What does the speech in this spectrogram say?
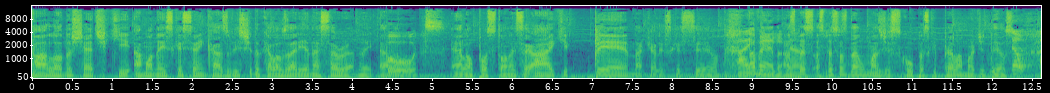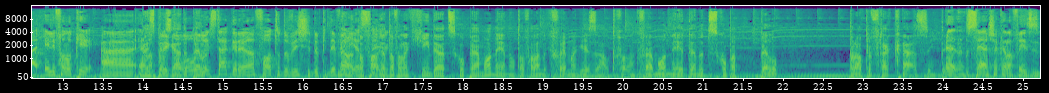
Falou no chat que a Monet esqueceu em casa o vestido que ela usaria nessa runway. Ela, Putz. ela postou nessa. Ai, que pena que ela esqueceu. Ai, tá vendo? As, pe- as pessoas dão umas desculpas que, pelo amor de Deus. Não, ele falou que a, ela Mas obrigado postou pelo- no Instagram a foto do vestido que Não, deveria eu tô, fal- ser. eu tô falando que quem deu a desculpa é a Monet, não tô falando que foi Manguezal, tô falando que foi a Monet dando desculpa pelo próprio fracasso, entendeu? É, Você acha que ela fez o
